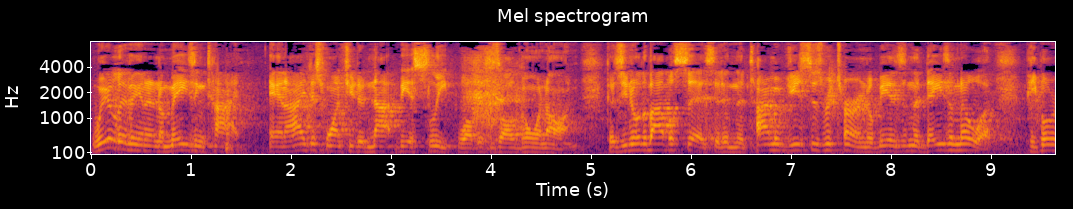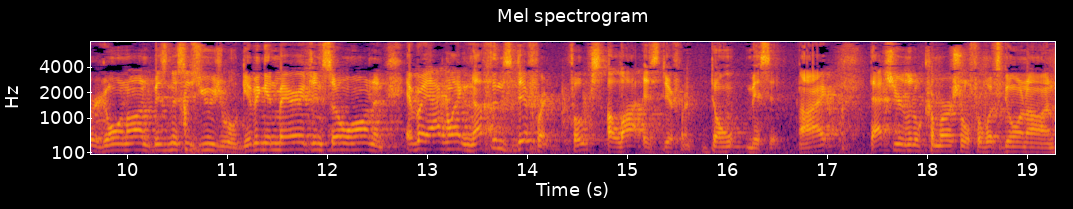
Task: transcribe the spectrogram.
We're living in an amazing time. And I just want you to not be asleep while this is all going on. Because you know the Bible says that in the time of Jesus' return, it'll be as in the days of Noah. People are going on business as usual, giving in marriage and so on, and everybody acting like nothing's different. Folks, a lot is different. Don't miss it. All right? That's your little commercial for what's going on.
